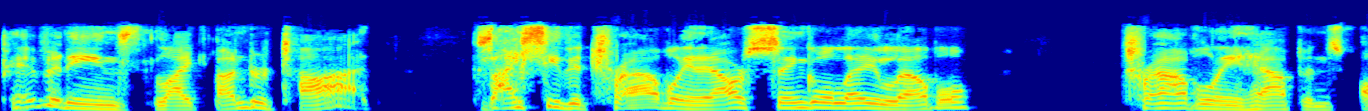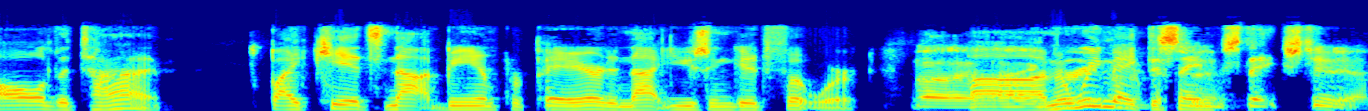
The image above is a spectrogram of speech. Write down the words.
pivoting's like under Todd because I see the traveling at our single A level. Traveling happens all the time by kids not being prepared and not using good footwork. Uh, I, um, and we make 100%. the same mistakes too. Yeah.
